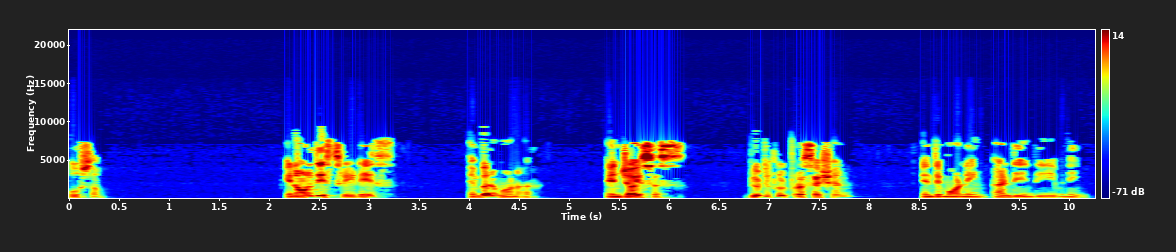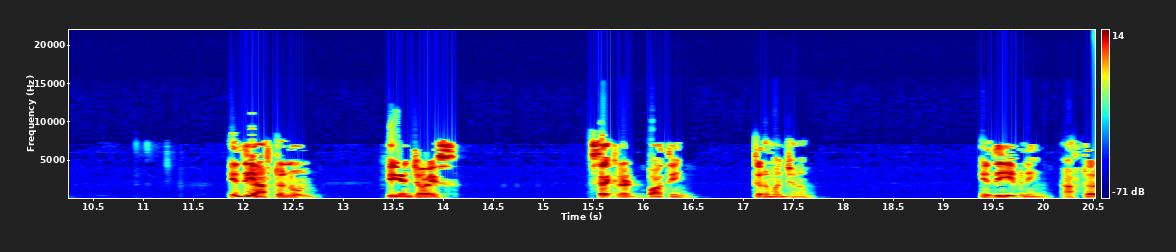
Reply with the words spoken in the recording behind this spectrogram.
Pusam. In all these three days, Emberumanar enjoys us beautiful procession in the morning and in the evening. In the afternoon, he enjoys sacred bathing, Tirumanjanam. In the evening, after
